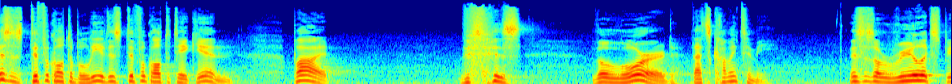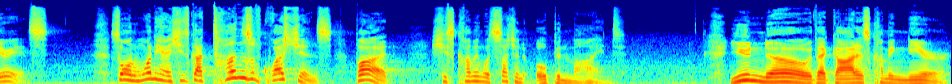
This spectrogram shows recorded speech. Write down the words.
This is difficult to believe, this is difficult to take in. But this is the Lord that's coming to me. This is a real experience. So, on one hand, she's got tons of questions, but she's coming with such an open mind. You know that God is coming near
